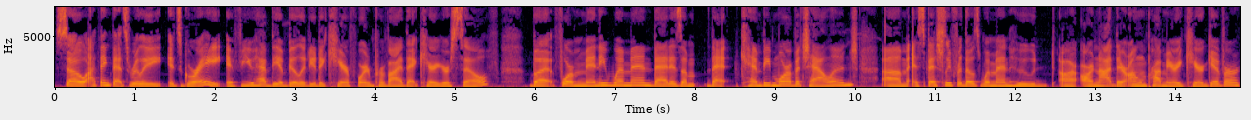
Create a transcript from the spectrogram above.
So I think that's really, it's great if you have the ability to care for it and provide that care yourself. But for many women, that is a, that can be more of a challenge, um, especially for those women who are, are not their own primary caregiver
